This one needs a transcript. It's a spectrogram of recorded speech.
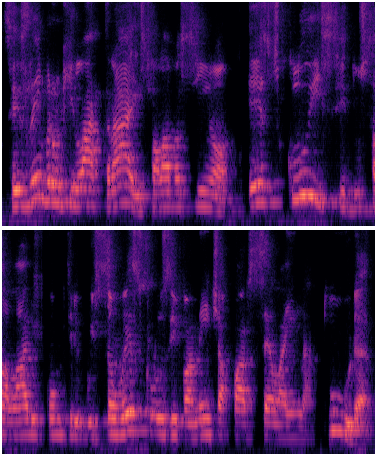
Vocês lembram que lá atrás falava assim, ó, exclui-se do salário e contribuição exclusivamente a parcela in natura,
